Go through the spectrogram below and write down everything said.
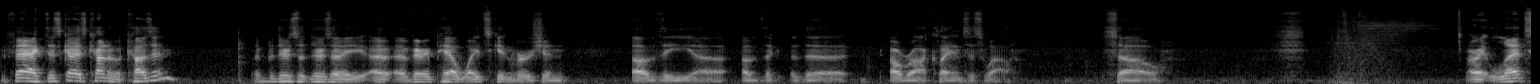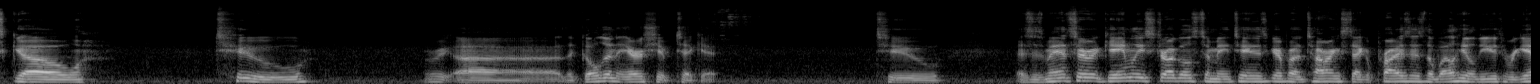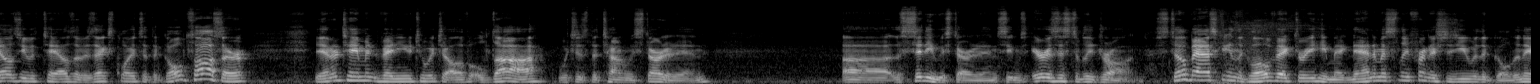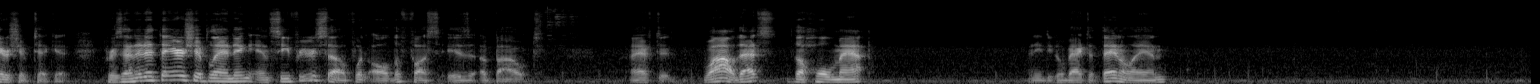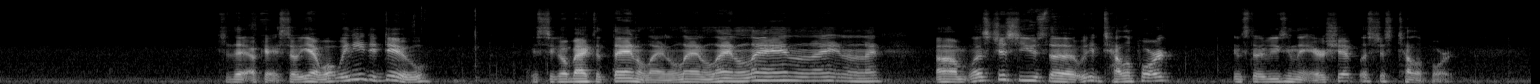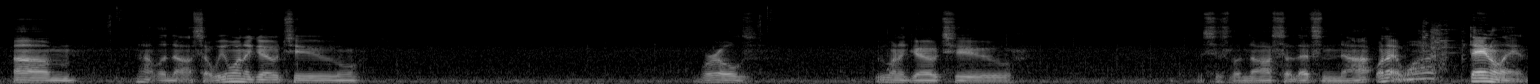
In fact, this guy's kind of a cousin, but there's a, there's a, a, a very pale white skin version of the uh, of the the Rock clans as well. So, all right, let's go to uh, the golden airship ticket to as his manservant gamely struggles to maintain his grip on a towering stack of prizes, the well-heeled youth regales you with tales of his exploits at the Gold Saucer, the entertainment venue to which all of Ul'dah, which is the town we started in, uh, the city we started in, seems irresistibly drawn. Still basking in the glow of victory, he magnanimously furnishes you with a golden airship ticket. Present it at the airship landing and see for yourself what all the fuss is about. I have to. Wow, that's the whole map. I need to go back to Thanalan. Today, okay, so yeah, what we need to do is to go back to Thanalan, Lan, Lan, Lan, Lan, Lan. Um, let's just use the. We can teleport instead of using the airship. Let's just teleport. Um, not La Noscea. We want to go to world. We want to go to. This is La Noscea. That's not what I want. Thanalan.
